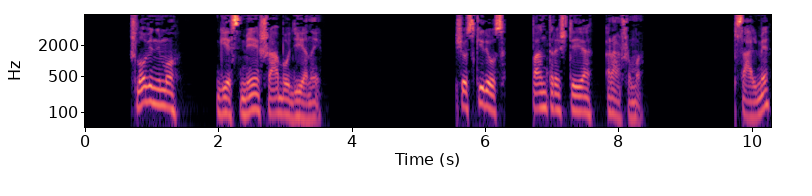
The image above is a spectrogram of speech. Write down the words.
- Šlovinimo giesmė šabo dienai. Šios skyriaus pantraštėje rašoma. Psalmė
